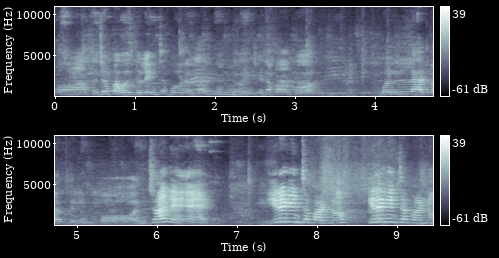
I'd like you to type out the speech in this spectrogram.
ಎಂಚ ವಾ ತಜಪ್ಪ ಬಲ್ತುಲು ಎಂಚ ಪೌಡರ್ ಪಾಡ್ನಂದು ಎಂಚಿನ ಬಾಬು ಕೊಲ್ಲ ಅದು ಬರ್ತಿಲ್ಲ ಓ ಅಂಚಾನೆ ಇರಗೆಂಚ ಪಾಡ್ನು ಇರಗೆಂಚ ಪಾಡ್ನು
